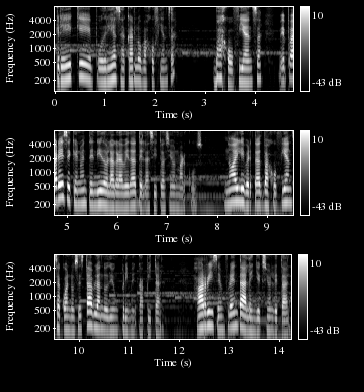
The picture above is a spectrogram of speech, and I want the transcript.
¿Cree que podría sacarlo bajo fianza? Bajo fianza. Me parece que no ha entendido la gravedad de la situación, Marcus. No hay libertad bajo fianza cuando se está hablando de un crimen capital. Harry se enfrenta a la inyección letal.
